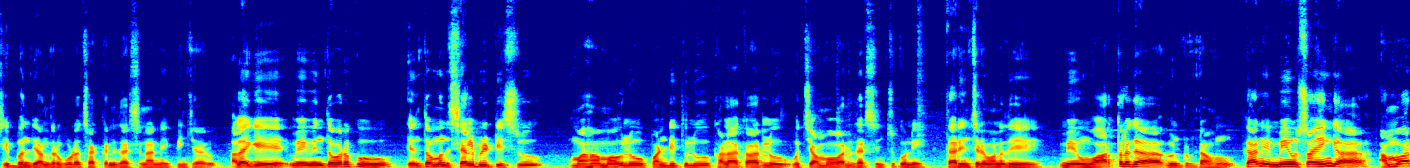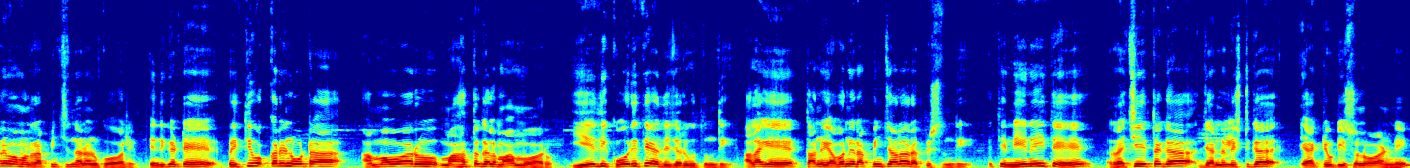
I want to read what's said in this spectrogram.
సిబ్బంది అందరూ కూడా చక్కని దర్శనాన్ని ఇప్పించారు. అలాగే మేము ఇంతవరకు ఎంతోమంది సెలబ్రిటీసు మహామౌలు పండితులు కళాకారులు వచ్చి అమ్మవారిని దర్శించుకొని తరించడం అన్నది మేము వార్తలుగా వింటుంటాము. కానీ మేము స్వయంగా అమ్మవారిని మమ్మల్ని రప్పించిందని అనుకోవాలి. ఎందుకంటే ప్రతి ఒక్కరి నోట అమ్మవారు మహత్తు గల మా అమ్మవారు. ఏది కోరితే అది జరుగుతుంది. అలాగే తను ఎవరిని రప్పించాలో రప్పిస్తుంది. అయితే నేనైతే రచయితగా జర్నలిస్ట్గా యాక్టివిటీస్ ఉన్నవాడిని.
